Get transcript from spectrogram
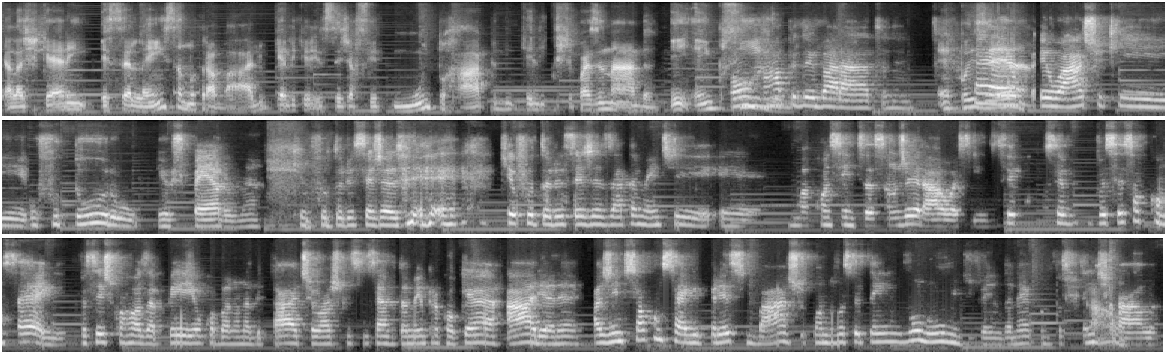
elas querem excelência no trabalho, querem que ele seja feito muito rápido, que ele custe quase nada. E é impossível. Bom, rápido e barato, né? É, pois é, é. Eu acho que o futuro, eu espero, né? Que o futuro seja que o futuro seja exatamente é, uma conscientização geral, assim. Você, você, você, só consegue, vocês com a Rosa P, eu com a Banana Habitat, eu acho que isso serve também para qualquer área, né? A gente só consegue preço baixo quando você tem volume de venda, né? Quando você tem escala.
